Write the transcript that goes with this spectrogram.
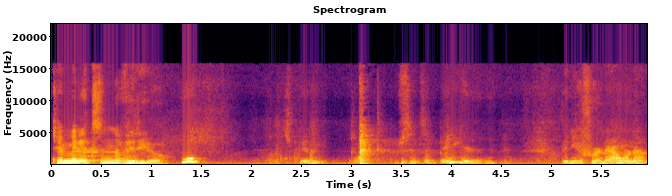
10 minutes in the video. Woo! It's been since I've been here then. Been here for an hour now.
